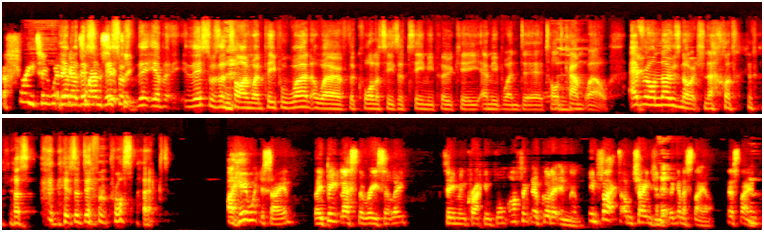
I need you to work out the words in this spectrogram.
A three-two win Yeah, but against Man this, this City. was yeah, but this was a time when people weren't aware of the qualities of Teemu Pukki, Emi Buendia, Todd Cantwell. Everyone knows Norwich now. It's a different prospect. I hear what you're saying. They beat Leicester recently. Team in cracking form. I think they've got it in them. In fact, I'm changing it. They're going to stay up. They're staying.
